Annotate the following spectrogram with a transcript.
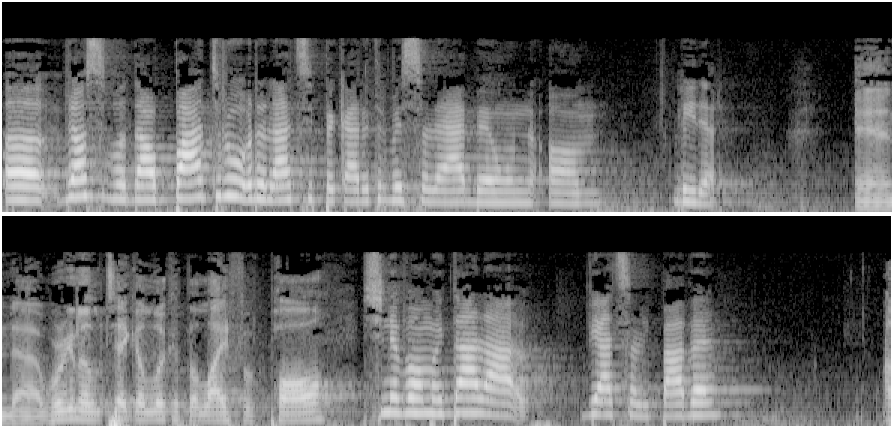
Uh, vreau să vă dau patru relații pe care trebuie să le aibă un um, lider. And uh, we're going to take a look at the life of Paul. Și ne vom uita la viața lui Pavel. I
